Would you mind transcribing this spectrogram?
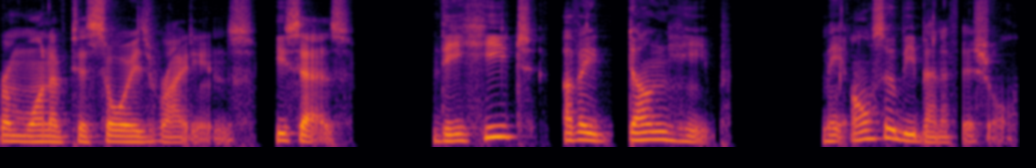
from one of Tissoy's writings. He says, The heat of a dung heap may also be beneficial,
